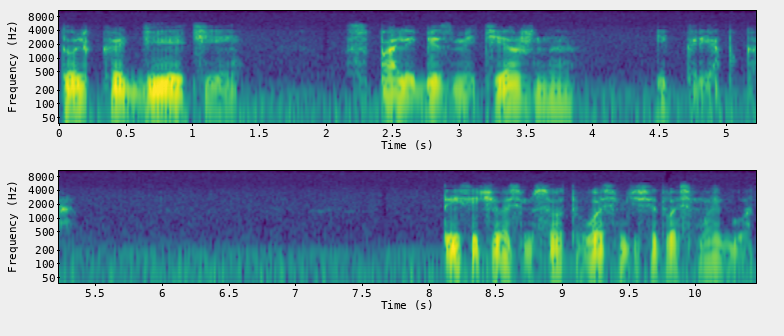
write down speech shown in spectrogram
Только дети спали безмятежно и крепко. 1888 год.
